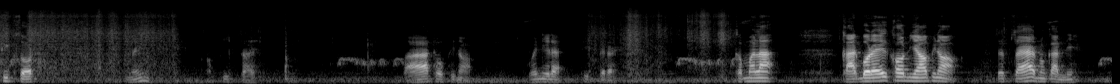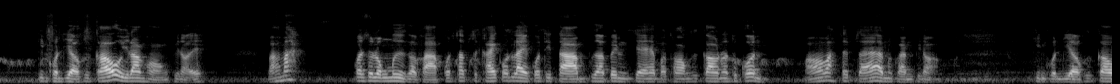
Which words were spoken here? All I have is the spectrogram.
พริกสด นี่เอาพริกใส่ปลาโทษพี่น้องไว้นี่แหละพริกก็ได้กับมะระขาดบ่ได้ข้าวเหนียวพี่น้องแซ่บๆเหมือนกันนี่กินคนเดียวคือเก้าอยู่ล่างของพี่น้องเอ้ยมามาก่อนจะลงมือกับฝากกดซับสไครต์กดไลค์กดติดตาม เพื่อเป็นใจให้บัตทองคือเกานะทุกคนเอามาแซ่บๆเหมือนกันพี่น้องกินคนเดียวคือเกา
